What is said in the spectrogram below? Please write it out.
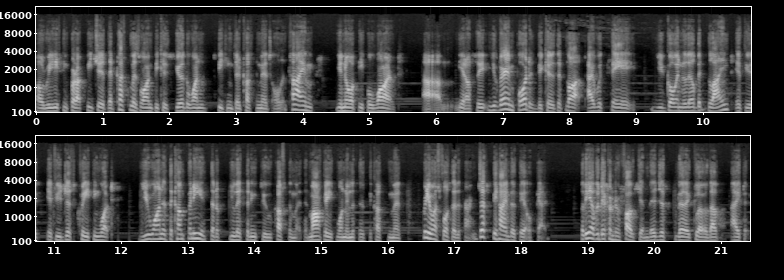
or releasing product features that customers want because you're the one speaking to the customers all the time. You know what people want. Um, you know, so you're very important because if not, I would say you go in a little bit blind if you if you're just creating what you want as a company instead of listening to customers. And marketers want to listen to customers pretty much most of the time, just behind the sales guy. But they have a different function. They're just very close up, I think.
